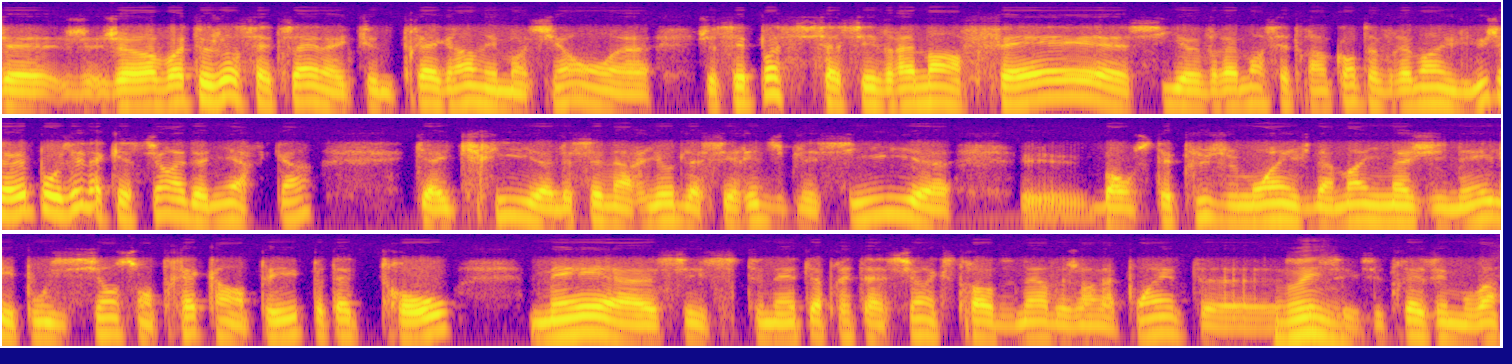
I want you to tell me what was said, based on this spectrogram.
euh, je, revois toujours cette scène avec une très grande émotion. Euh, je ne sais pas si ça s'est vraiment fait, y a vraiment cette rencontre a vraiment eu lieu. J'avais posé la question à Denis Arcan, qui a écrit le scénario de la série du Plessis. bon, c'était plus ou moins évidemment imaginé. Les positions sont très campées, peut-être trop. Mais euh, c'est une interprétation extraordinaire de Jean Lapointe. Euh, oui. C'est très émouvant.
